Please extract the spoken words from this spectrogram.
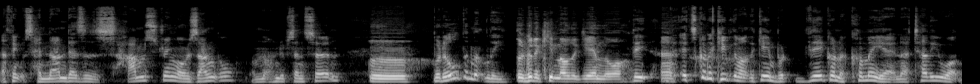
I think it was Hernandez's hamstring or his ankle. I'm not 100% certain. Mm. But ultimately, they're going to keep them out of the game, though. They, yeah. It's going to keep them out of the game, but they're going to come here, and I tell you what,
